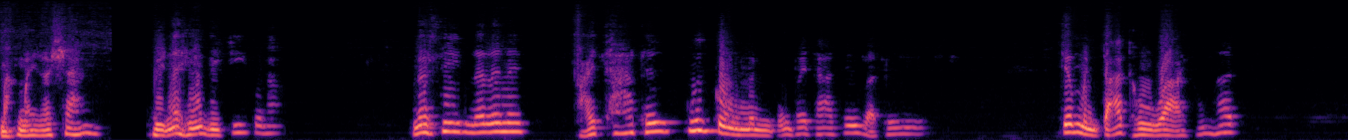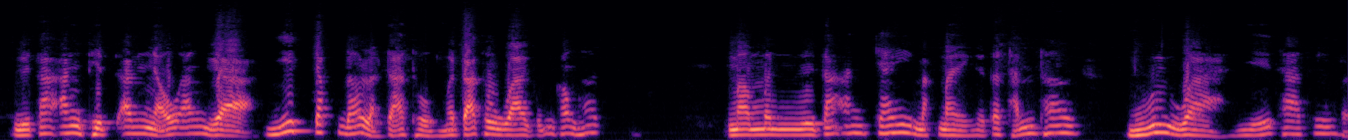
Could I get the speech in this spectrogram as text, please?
Mặt mày nó sáng, vì nó hiểu vị trí của nó. Nó đi nó lên nó phải tha thứ. Cuối cùng mình cũng phải tha thứ và thương yêu. Chứ mình trả thù hoài không hết. Người ta ăn thịt, ăn nhậu, ăn gà, giết chóc đó là trả thù. Mà trả thù hoài cũng không hết mà mình người ta ăn chay, mặt mày người ta thảnh thơ vui hòa, dễ tha thứ và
